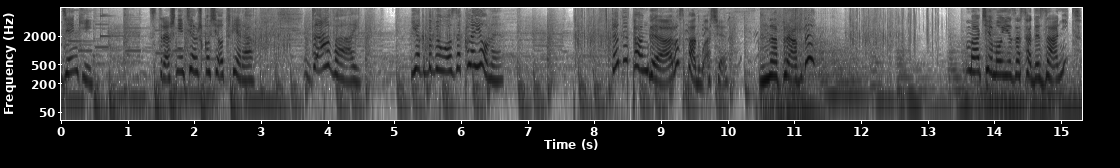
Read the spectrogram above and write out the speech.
Dzięki. Strasznie ciężko się otwiera. Dawaj! Jakby było zaklejone. Wtedy Pangea rozpadła się. Naprawdę? Macie moje zasady za nic?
